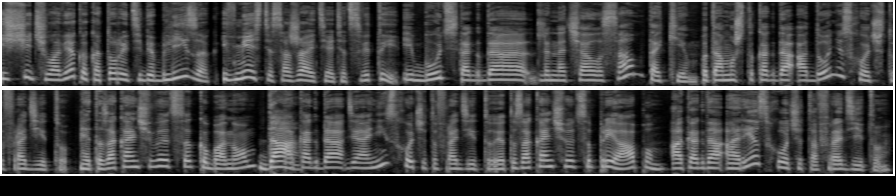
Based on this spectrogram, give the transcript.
ищи человека, который тебе близок, и вместе сажайте эти цветы. И будь тогда для начала сам таким, потому что когда Адонис хочет Афродиту, это заканчивается кабаном. Да. А когда Дионис хочет Афродиту, это заканчивается приапом. А когда Арес хочет Афродиту,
